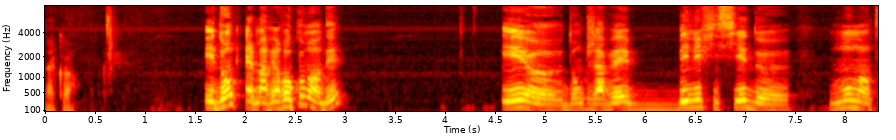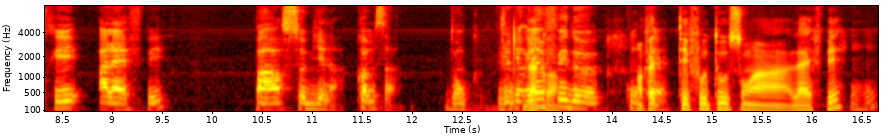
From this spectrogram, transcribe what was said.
D'accord. Et donc, elle m'avait recommandé. Et euh, donc, j'avais bénéficié de mon entrée à l'AFP par ce biais-là, comme ça. Donc, je n'ai rien D'accord. fait de concret. En fait, tes photos sont à l'AFP Mhm.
